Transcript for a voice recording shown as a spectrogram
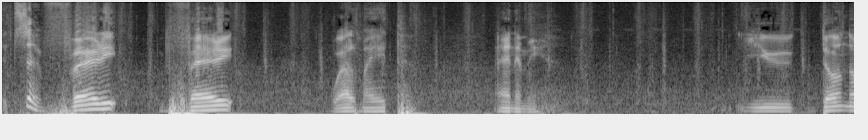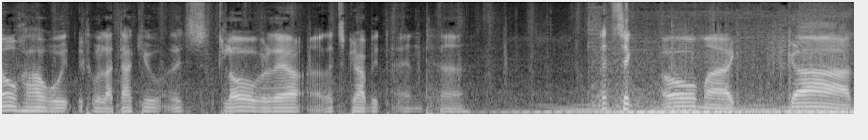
It's a very, very well made enemy. You don't know how it, will attack you. Let's go over there, uh, let's grab it and uh, let's check. Oh my god.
